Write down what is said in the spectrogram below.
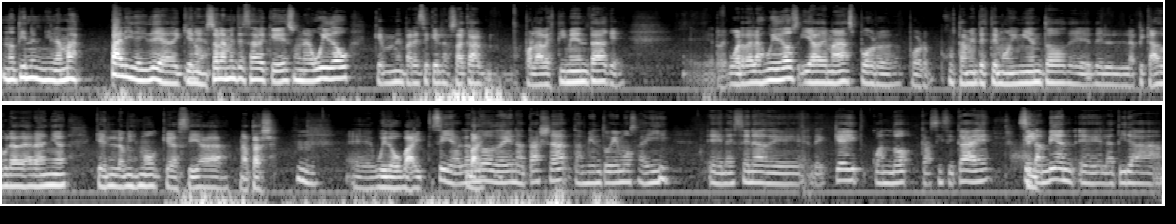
no tiene ni la más pálida idea de quién No. es, solamente sabe que es una Widow, que me parece que lo saca por la vestimenta, que recuerda a las Widows, y además por, por justamente este movimiento de, de la picadura de araña, que es lo mismo que hacía Natalia. Hmm. eh, Widow Bite. Sí, hablando de Natalia, también tuvimos ahí eh, la escena de, de, Kate cuando casi se cae, que también eh, la tira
